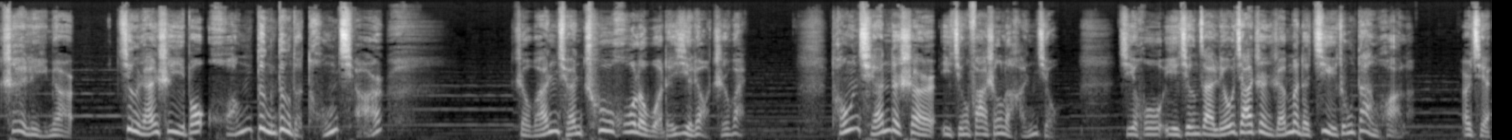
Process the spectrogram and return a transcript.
这里面竟然是一包黄澄澄的铜钱儿。这完全出乎了我的意料之外。铜钱的事儿已经发生了很久，几乎已经在刘家镇人们的记忆中淡化了，而且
